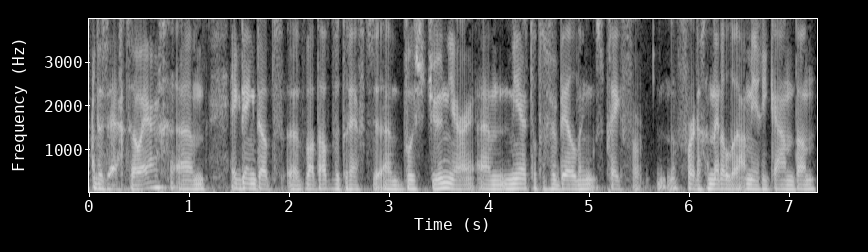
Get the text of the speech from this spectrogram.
Dat is echt zo erg. Ehm, ik denk dat eh, wat dat betreft eh, Bush Jr. ehm, meer tot de verbeelding spreekt voor, voor de gemiddelde Amerikaan dan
